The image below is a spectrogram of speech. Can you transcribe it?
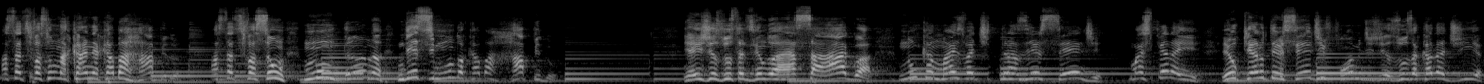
A satisfação na carne acaba rápido. A satisfação mundana nesse mundo acaba rápido. E aí Jesus está dizendo: ah, essa água nunca mais vai te trazer sede. Mas espera aí, eu quero ter sede e fome de Jesus a cada dia,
